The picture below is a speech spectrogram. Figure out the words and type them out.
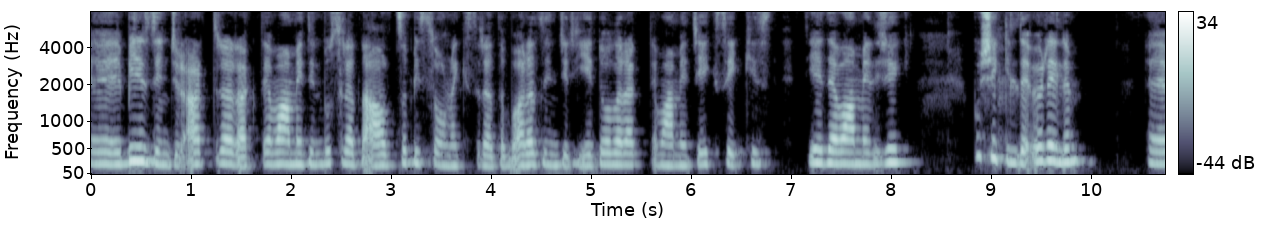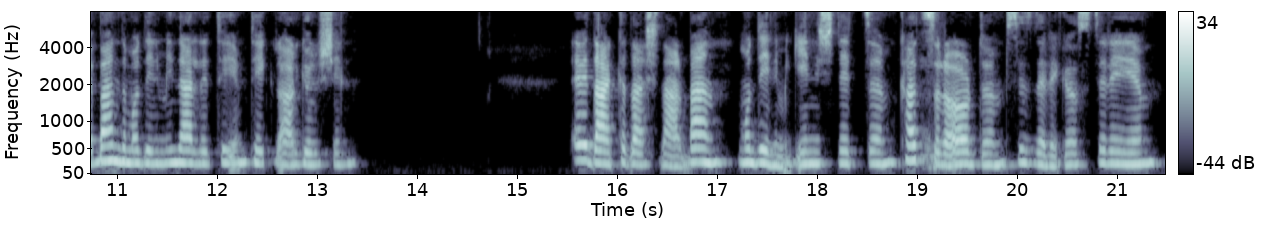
e, bir zincir arttırarak devam edin. Bu sırada 6 bir sonraki sırada bu ara zincir 7 olarak devam edecek. 8 diye devam edecek. Bu şekilde örelim. Ee, ben de modelimi ilerleteyim. Tekrar görüşelim. Evet arkadaşlar ben modelimi genişlettim. Kaç sıra ördüm sizlere göstereyim.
